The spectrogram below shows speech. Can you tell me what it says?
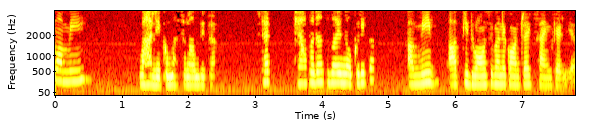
मम्मी। वालेकुम अस्सलाम बेटा। बेटा क्या बना तुम्हारी नौकरी का? अम्मी आपकी दुआओं से मैंने कॉन्ट्रैक्ट साइन कर लिया।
